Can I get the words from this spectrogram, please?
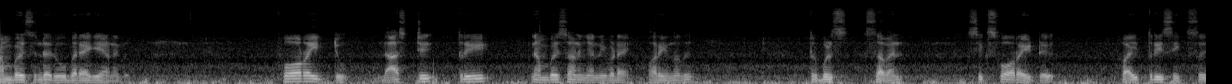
നമ്പേഴ്സിന്റെ രൂപരേഖയാണിത്. Four eight two last three നമ്പേഴ്സാണ് ഞാൻ ഇവിടെ പറയുന്നത്. Triple seven six four eight five three six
